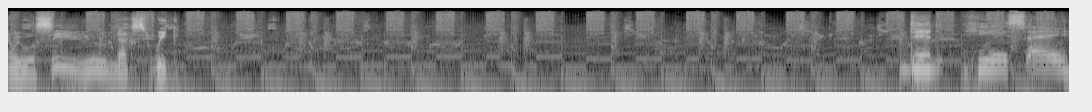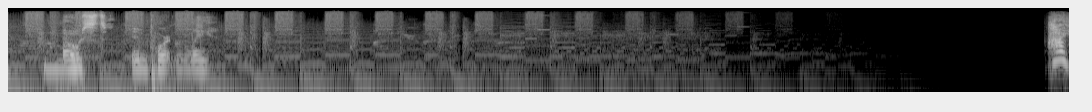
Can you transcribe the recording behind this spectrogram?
and we will see you next week. Did he say most importantly? Hi,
